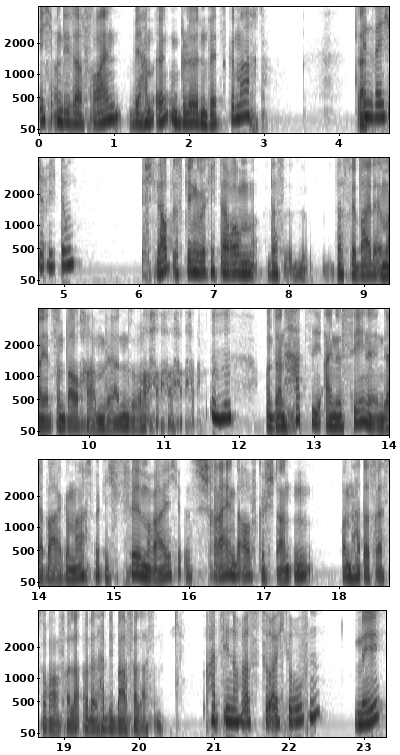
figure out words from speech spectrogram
ich und dieser Freund, wir haben irgendeinen blöden Witz gemacht. Dann, In welche Richtung? Ich glaube, es ging wirklich darum, dass, dass wir beide immer jetzt so einen Bauch haben werden. So, mhm. Und dann hat sie eine Szene in der Bar gemacht, wirklich filmreich, ist schreiend aufgestanden und hat das Restaurant verlassen oder hat die Bar verlassen. Hat sie noch was zu euch gerufen? Nee,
